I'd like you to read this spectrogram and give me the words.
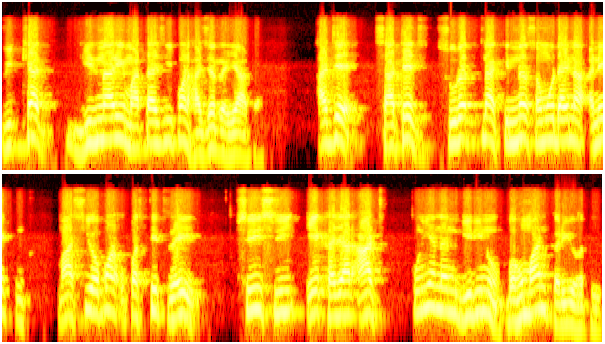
વિખ્યાત ગિરનારી માતાજી પણ હાજર રહ્યા હતા આજે સાથે જ સુરતના કિન્નર સમુદાયના અનેક માસીઓ પણ ઉપસ્થિત રહી શ્રી શ્રી એક હજાર આઠ પુણ્યાનંદ ગીરીનું બહુમાન કર્યું હતું.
